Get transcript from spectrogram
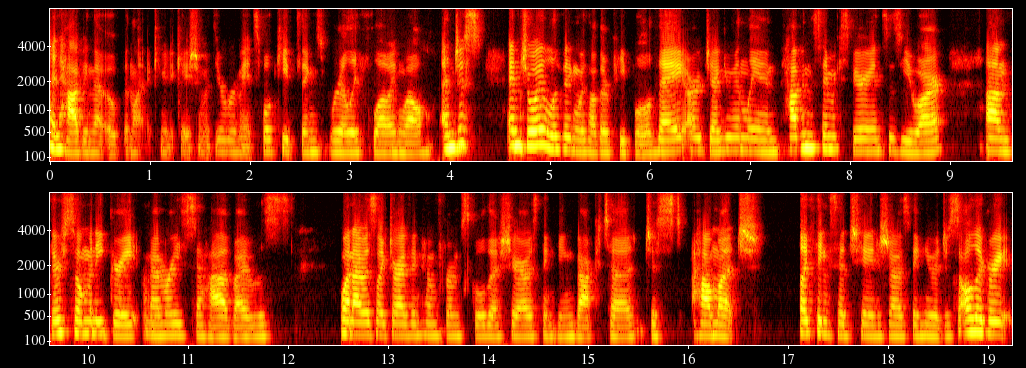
and having that open line of communication with your roommates will keep things really flowing well. And just enjoy living with other people. They are genuinely and having the same experience as you are um, there's so many great memories to have. I was when i was like driving home from school this year i was thinking back to just how much like things had changed and i was thinking about just all the great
